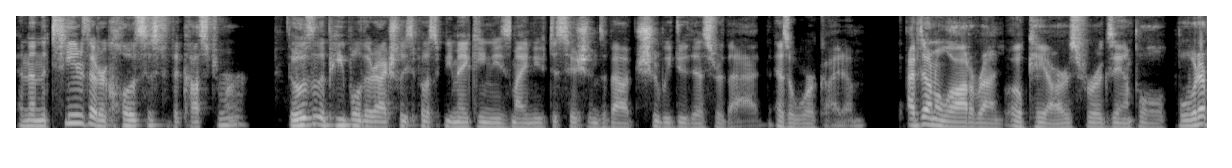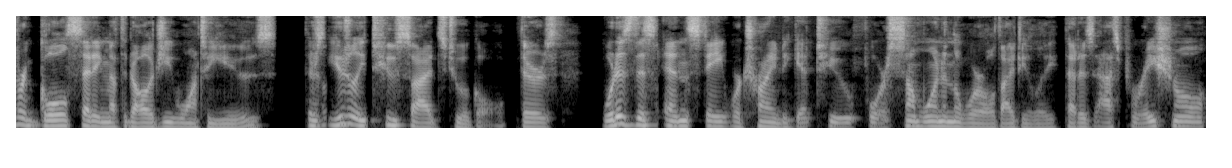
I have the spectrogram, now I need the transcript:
And then the teams that are closest to the customer, those are the people that are actually supposed to be making these minute decisions about should we do this or that as a work item. I've done a lot around OKRs, for example, but whatever goal setting methodology you want to use, there's usually two sides to a goal. There's what is this end state we're trying to get to for someone in the world, ideally, that is aspirational,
